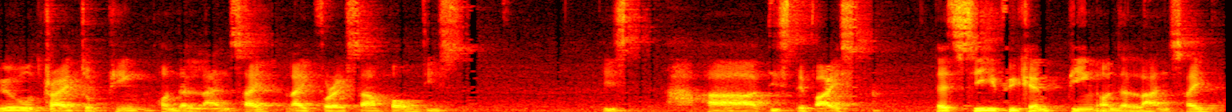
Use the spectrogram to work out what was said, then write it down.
we will try to ping on the LAN side. Like for example, this this uh, this device. Let's see if we can ping on the LAN side.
